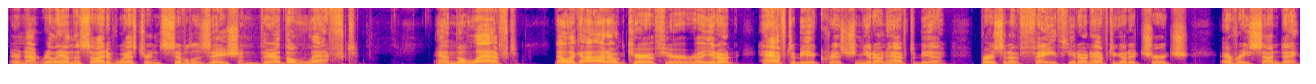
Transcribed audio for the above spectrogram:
they're not really on the side of Western civilization. They're the left. And the left, now, look, I, I don't care if you're, uh, you don't have to be a Christian. You don't have to be a person of faith. You don't have to go to church every Sunday.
